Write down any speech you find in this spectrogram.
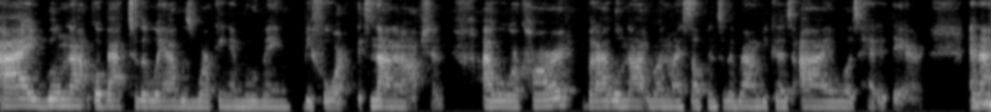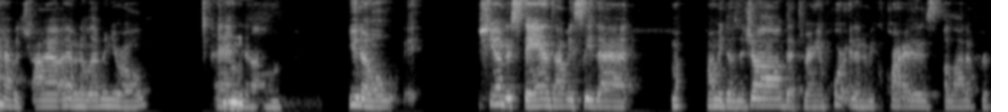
I will not go back to the way I was working and moving before. It's not an option. I will work hard, but I will not run myself into the ground because I was headed there. And mm-hmm. I have a child, I have an 11 year old, and, mm-hmm. um, you know, she understands obviously that mommy does a job that's very important and requires a lot of her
